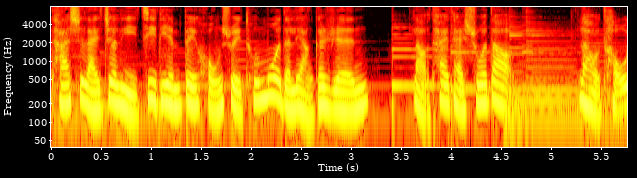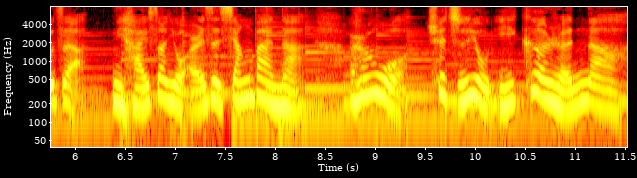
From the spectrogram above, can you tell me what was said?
她是来这里祭奠被洪水吞没的两个人。老太太说道：“老头子。”你还算有儿子相伴呢，而我却只有一个人呐。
